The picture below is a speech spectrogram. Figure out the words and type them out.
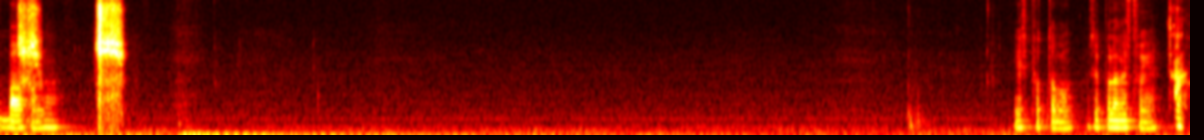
balkon. No. Jest pod tobą, znaczy po lewej stronie. Tak,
